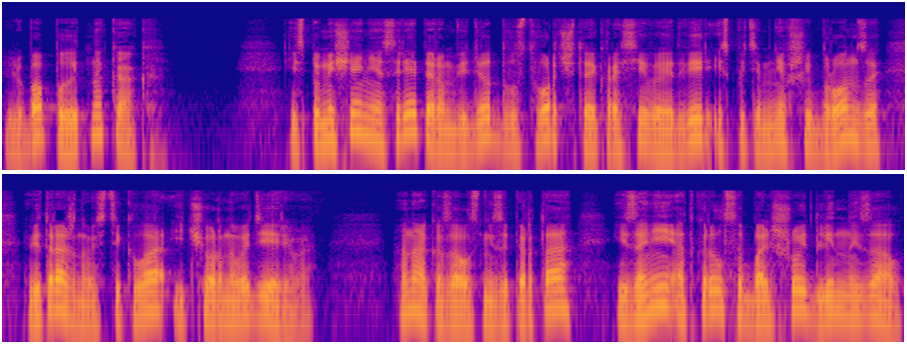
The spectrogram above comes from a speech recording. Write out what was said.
Любопытно как. Из помещения с репером ведет двустворчатая красивая дверь из потемневшей бронзы, витражного стекла и черного дерева. Она оказалась не заперта, и за ней открылся большой длинный зал,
